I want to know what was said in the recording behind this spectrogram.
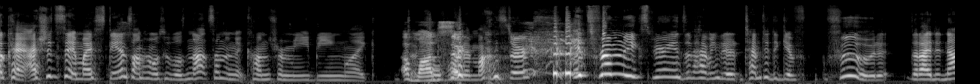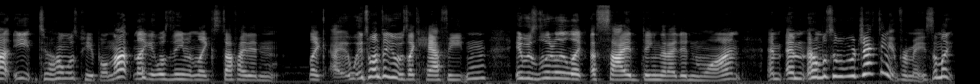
okay. I should say my stance on homeless people is not something that comes from me being like A monster. monster. it's from the experience of having to attempted to give food that I did not eat to homeless people. Not like it wasn't even like stuff I didn't like. It's one thing it was like half eaten. It was literally like a side thing that I didn't want, and and homeless people were rejecting it from me. So I'm like,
